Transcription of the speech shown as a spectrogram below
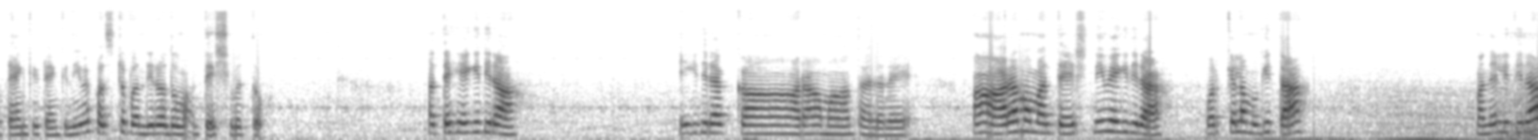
thank you thank you ನೀವೇ ಫಸ್ಟ್ ಬಂದಿರೋದು ಮಂತೇಶ್ ಇವತ್ತು. ಮತ್ತೆ ಹೇಗಿದ್ದೀರಾ? ಹೇಗಿದ್ದೀರಾ ಅಕ್ಕ ಆರಾಮ ಅಂತ ಇದ್ದಾರೆ ಹಾಂ ಆರಾಮ ಮಂತೇಶ್, ನೀವು ಹೇಗಿದ್ದೀರಾ? ವರ್ಕ್ ಎಲ್ಲ ಮುಗೀತಾ? ಮನೇಲಿದ್ದೀರಾ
